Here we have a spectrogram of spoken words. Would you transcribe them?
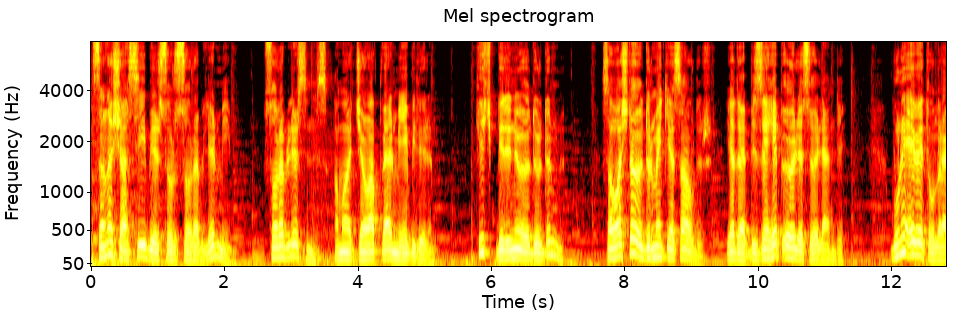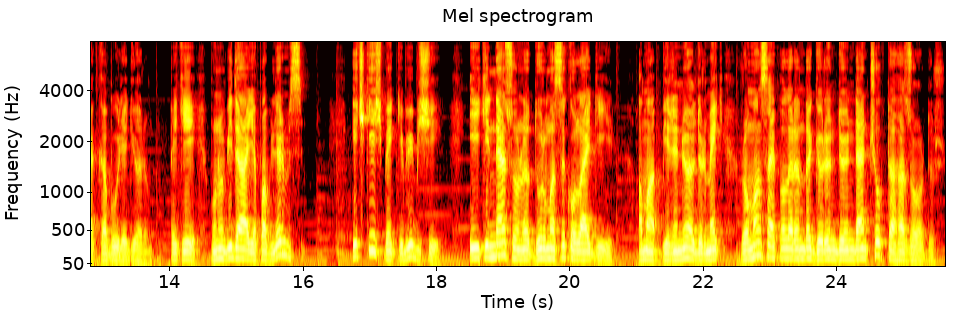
Sana şahsi bir soru sorabilir miyim? Sorabilirsiniz ama cevap vermeyebilirim. Hiç birini öldürdün mü? Savaşta öldürmek yasaldır ya da bize hep öyle söylendi. Bunu evet olarak kabul ediyorum. Peki bunu bir daha yapabilir misin? İçki içmek gibi bir şey. İlkinden sonra durması kolay değil. Ama birini öldürmek roman sayfalarında göründüğünden çok daha zordur.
